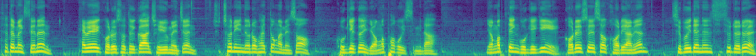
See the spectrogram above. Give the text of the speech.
테더맥스는 해외 거래소들과 제휴 맺은 추천인으로 활동하면서 고객을 영업하고 있습니다. 영업된 고객이 거래소에서 거래하면 지불되는 수수료를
